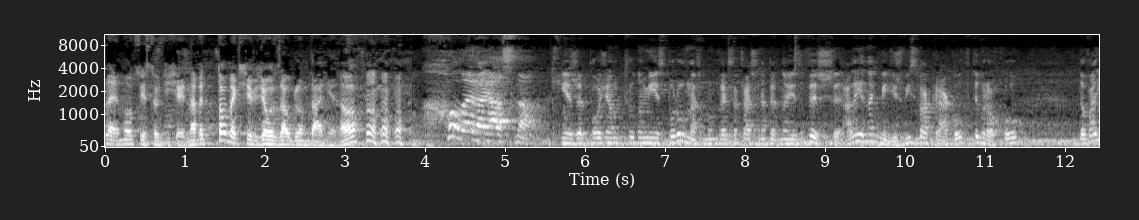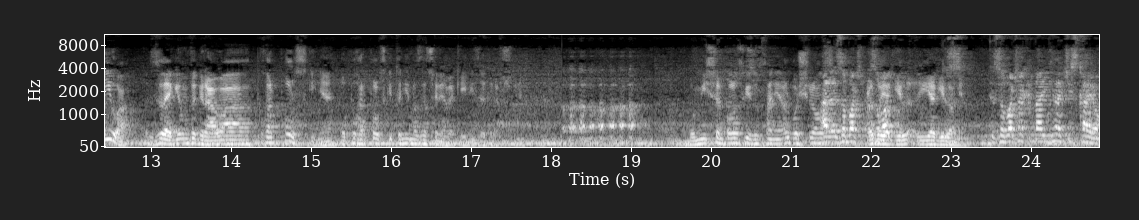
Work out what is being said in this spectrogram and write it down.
Ale emocje są dzisiaj. Nawet Tomek się wziął za oglądanie, no. Cholera jasna! Nie, że poziom trudno mi jest porównać, bo w Ekstraklasie na pewno jest wyższy, ale jednak widzisz, Wisła Kraków w tym roku dowaliła. Z Legią wygrała Puchar Polski, nie? Bo Puchar Polski to nie ma znaczenia w jakiej lidze grasz, nie? Bo mistrzem Polski zostanie albo Śląsk, Ale zobacz- albo zobacz- Jagiel- Jagiellonia. Ty zobacz jak na nich naciskają.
